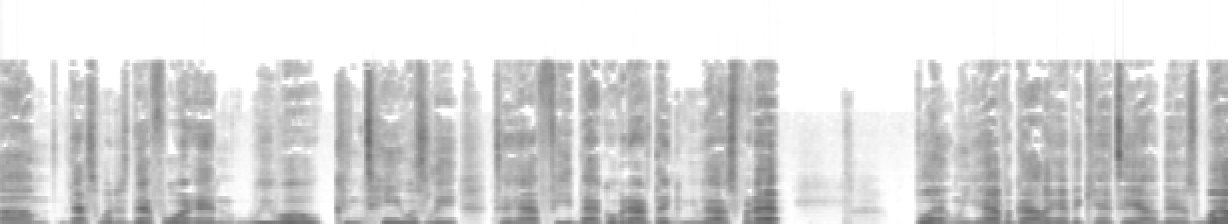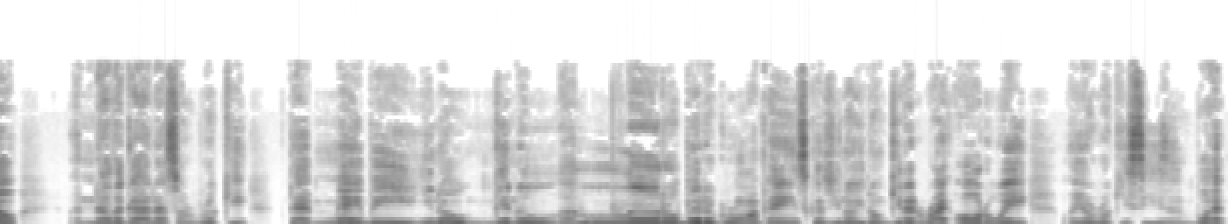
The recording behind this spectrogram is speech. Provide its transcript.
Um, that's what it's there for, and we will continuously to have feedback over there. Thank you guys for that. But when you have a guy like Ebiketie out there as well, another guy that's a rookie that maybe you know getting a, a little bit of growing pains because you know you don't get it right all the way on your rookie season, but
